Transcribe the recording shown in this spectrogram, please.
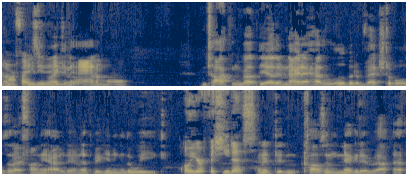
more I'm feisty. eating like an animal. I'm talking about the other night. I had a little bit of vegetables that I finally added in at the beginning of the week, Oh, you're fajitas. and it didn't cause any negative uh, uh,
